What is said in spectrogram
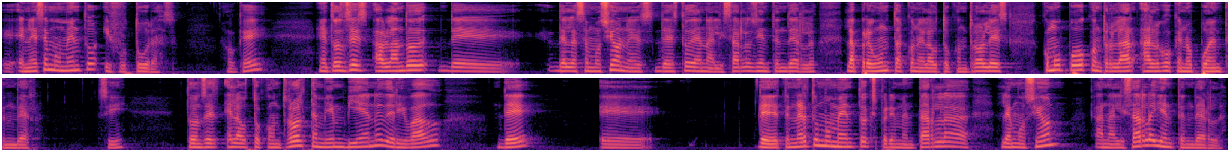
eh, en ese momento y futuras. ¿Ok? Entonces, hablando de, de las emociones, de esto de analizarlos y entenderlo, la pregunta con el autocontrol es, ¿cómo puedo controlar algo que no puedo entender? ¿Sí? Entonces, el autocontrol también viene derivado de, eh, de detenerte un momento, experimentar la, la emoción, analizarla y entenderla.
